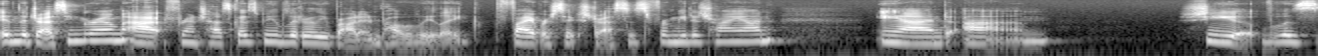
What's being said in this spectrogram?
in the dressing room at Francesca's we literally brought in probably like five or six dresses for me to try on, and um she was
